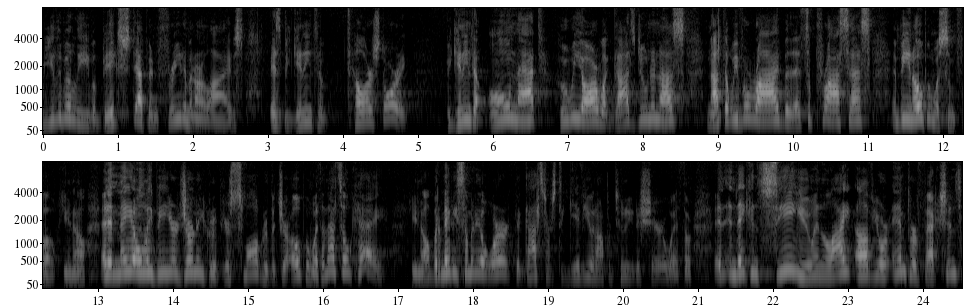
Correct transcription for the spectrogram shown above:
really believe a big step in freedom in our lives is beginning to tell our story, beginning to own that, who we are, what God's doing in us. Not that we've arrived, but it's a process, and being open with some folk, you know. And it may only be your journey group, your small group that you're open with, and that's okay you know but it may be somebody at work that god starts to give you an opportunity to share with or and, and, they can see you in light of your imperfections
